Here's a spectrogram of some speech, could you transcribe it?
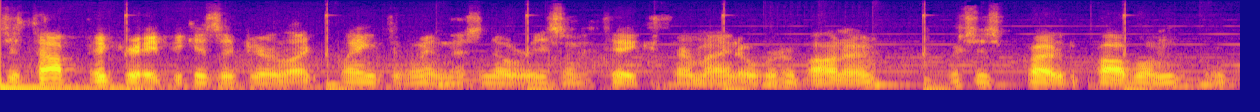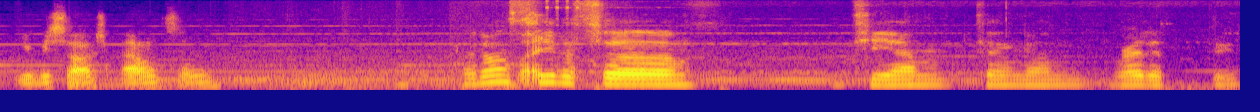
She's a top pick rate because if you're like playing to win, there's no reason to take Thermite over Hibana, which is part of the problem with Ubisoft's balancing. I don't see this uh, TM thing on Reddit, dude.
